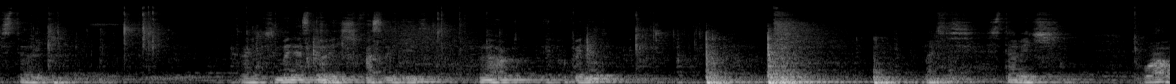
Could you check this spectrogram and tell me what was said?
storage. Like many storage facilities. I don't know how to open it. Storage. Wow.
